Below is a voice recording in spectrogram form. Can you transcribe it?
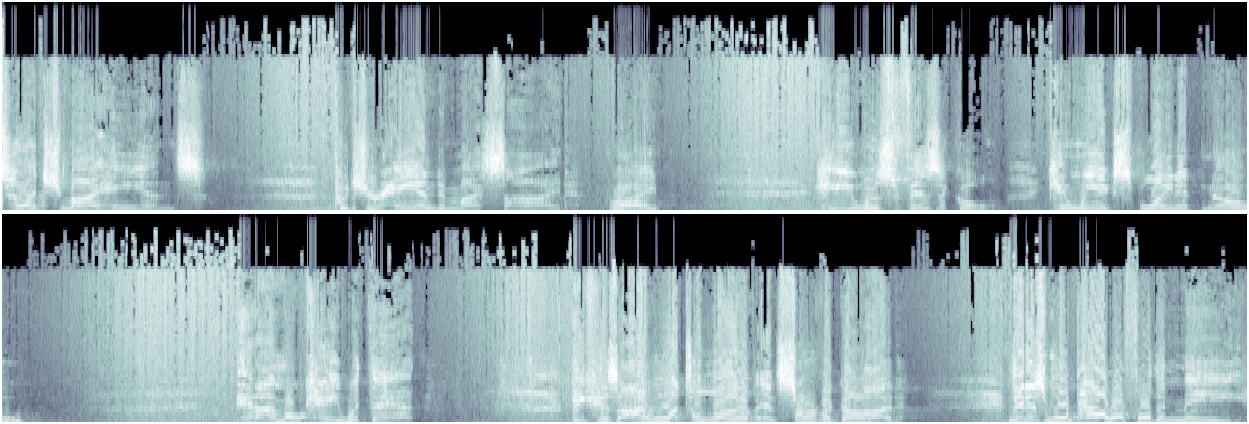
Touch my hands. Put your hand in my side, right? He was physical. Can we explain it? No. And I'm okay with that. Because I want to love and serve a God that is more powerful than me.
